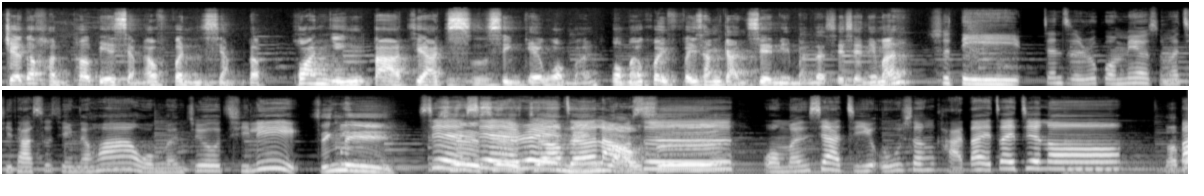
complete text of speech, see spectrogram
觉得很特别，想要分享的。欢迎大家私信给我们，我们会非常感谢你们的，谢谢你们。是的，这样子如果没有什么其他事情的话，我们就起立行礼。谢谢瑞泽老师，我们下集无声卡带再见喽，拜拜。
